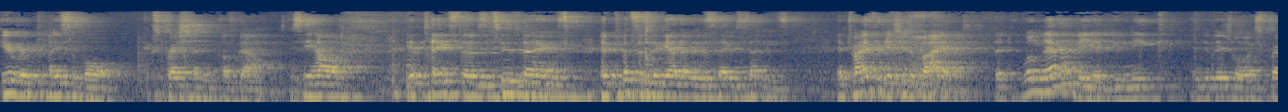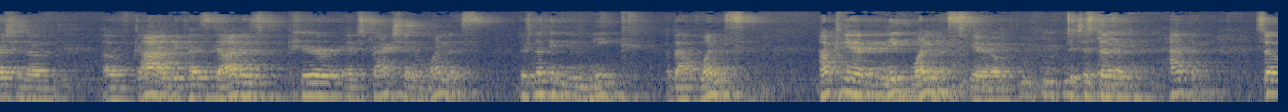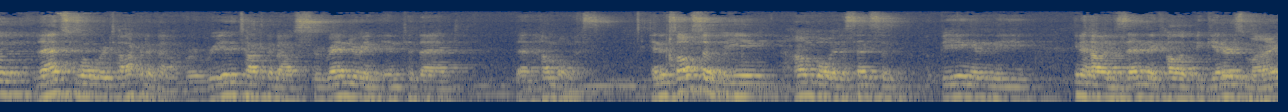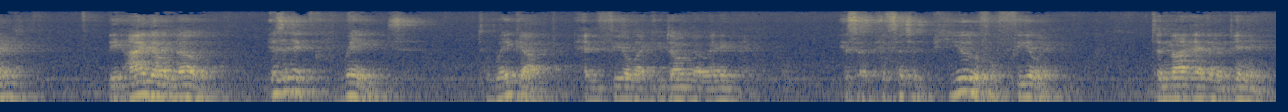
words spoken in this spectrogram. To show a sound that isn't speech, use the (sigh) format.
irreplaceable expression of God. You see how (laughs) it takes those two things and puts them together in the same sentence. It tries to get you to buy it, that we'll never be a unique individual expression of, of God because God is pure abstraction and oneness. There's nothing unique about oneness. How can you have unique oneness, you know? It just doesn't happen. So that's what we're talking about. We're really talking about surrendering into that, that humbleness. And it's also being humble in the sense of being in the, you know how in Zen they call it beginner's mind? The I don't know. Isn't it great to wake up and feel like you don't know anything. It's, a, it's such a beautiful feeling to not have an opinion,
